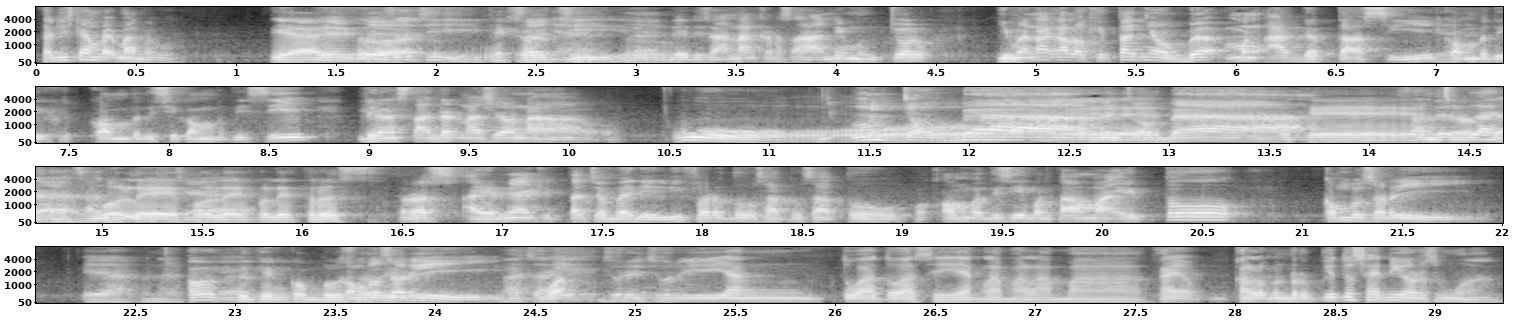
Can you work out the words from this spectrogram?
Tadi sampai mana, Bu? Ya itu. ya, Soji. Soji. Nah, dari sana keresahannya muncul gimana kalau kita nyoba mengadaptasi kompetisi kompetisi-kompetisi dengan standar nasional. Wow. Mencoba, Oke. mencoba. Oke. Sambil Mencoba, belajar. sambil Boleh, belajar. boleh, boleh. Terus Terus akhirnya kita coba deliver tuh satu-satu. Kompetisi pertama itu compulsory. Iya, benar. oh bikin compulsory. Compulsory. Wah, Ngajain juri-juri yang tua-tua sih, yang lama-lama. Kayak kalau menurutku itu senior semua.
